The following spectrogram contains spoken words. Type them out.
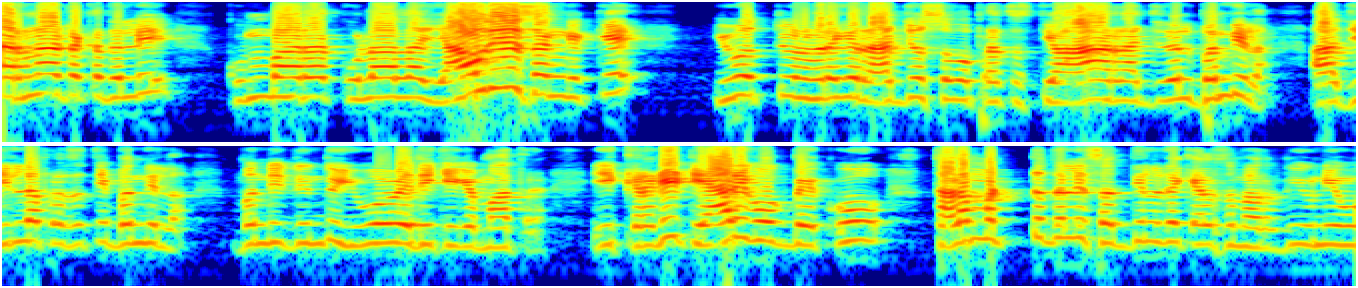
ಕರ್ನಾಟಕದಲ್ಲಿ ಕುಂಬಾರ, ಕುಲಾಲ ಯಾವುದೇ ಸಂಘಕ್ಕೆ ಇವತ್ತಿನವರೆಗೆ ರಾಜ್ಯೋತ್ಸವ ಪ್ರಶಸ್ತಿ ಆ ರಾಜ್ಯದಲ್ಲಿ ಬಂದಿಲ್ಲ, ಆ ಜಿಲ್ಲಾ ಪ್ರಶಸ್ತಿ ಬಂದಿಲ್ಲ. ಬಂದಿದ್ದಿಂದು ಯುವ ವೇದಿಕೆಗೆ ಮಾತ್ರ. ಈ ಕ್ರೆಡಿಟ್ ಯಾರಿಗೆ ಹೋಗಬೇಕು? ತಳಮಟ್ಟದಲ್ಲಿ ಸದ್ದಿಲ್ಲದೆ ಕೆಲಸ ಮಾಡೋದು. ಇವು ನೀವು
